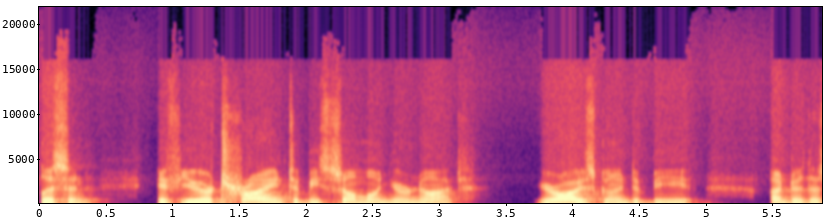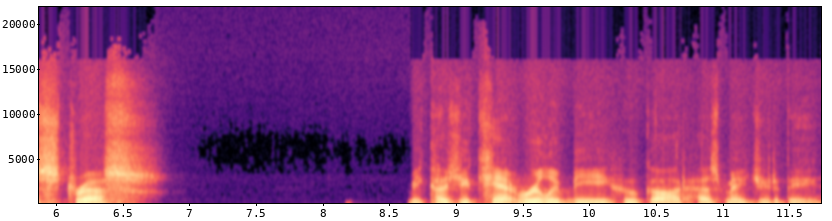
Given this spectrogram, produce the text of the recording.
listen, if you're trying to be someone you're not, you're always going to be under the stress because you can't really be who God has made you to be.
